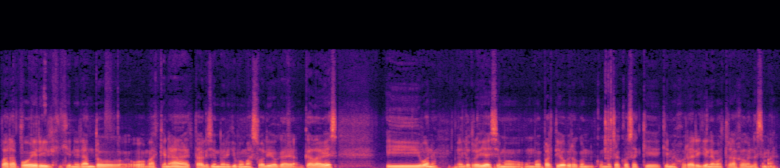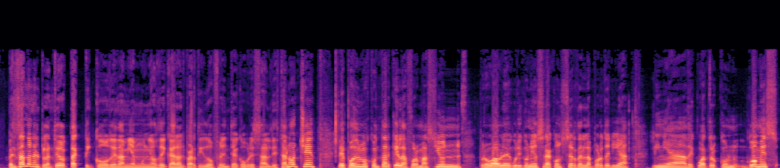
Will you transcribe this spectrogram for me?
para poder ir generando, o más que nada, estableciendo un equipo más sólido cada vez y bueno, el otro día hicimos un buen partido, pero con, muchas cosas que, mejorar y que le hemos trabajado en la semana. Pensando en el planteo táctico de Damián Muñoz de cara al partido frente a Cobresal de esta noche, les podemos contar que la formación probable de Curicó será con Cerda en la portería, línea de cuatro con Gómez,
